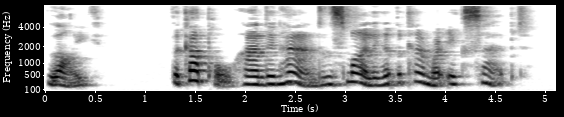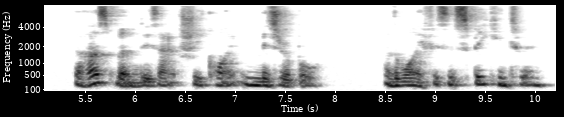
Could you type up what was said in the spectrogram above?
Like the couple hand in hand and smiling at the camera, except the husband is actually quite miserable and the wife isn't speaking to him.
